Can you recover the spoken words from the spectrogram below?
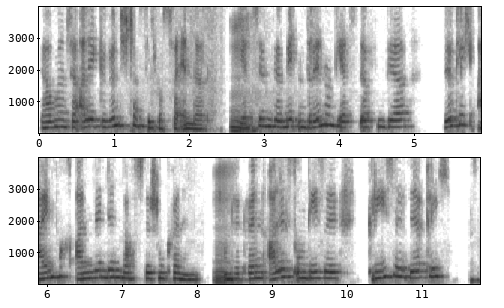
Wir haben uns ja alle gewünscht, dass sich was verändert. Mhm. Jetzt sind wir mittendrin und jetzt dürfen wir wirklich einfach anwenden, was wir schon können. Mhm. Und wir können alles, um diese Krise wirklich, also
